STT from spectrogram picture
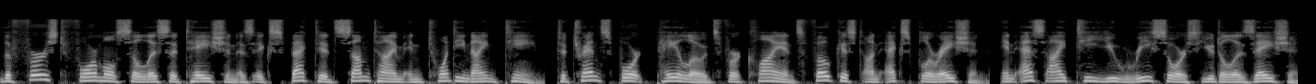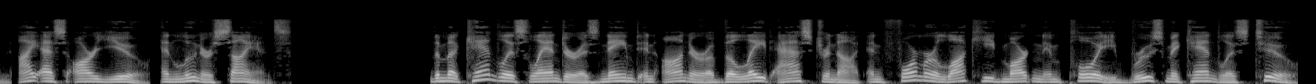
The first formal solicitation is expected sometime in 2019, to transport payloads for clients focused on exploration, in situ resource utilization and lunar science. The McCandless lander is named in honor of the late astronaut and former Lockheed Martin employee Bruce McCandless II,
